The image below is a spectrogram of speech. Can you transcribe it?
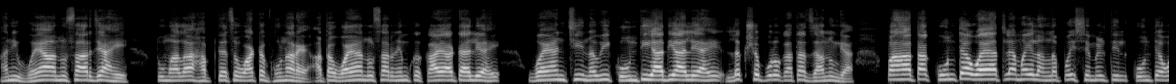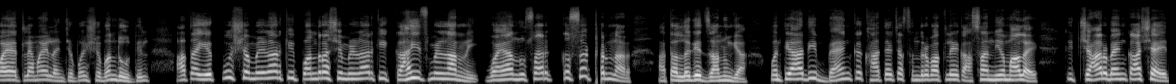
आणि वयानुसार जे आहे तुम्हाला हप्त्याचं वाटप होणार आहे. आता वयानुसार नेमकं काय अट आली आहे? वयांची नवी कोणती यादी आली आहे? लक्षपूर्वक आता जाणून घ्या. पहा आता कोणत्या वयातल्या महिलांना पैसे मिळतील कोणत्या वयातल्या महिलांचे पैसे बंद होतील? आता एकवीसशे मिळणार की पंधराशे मिळणार की काहीच मिळणार नाही? वयानुसार कसं ठरणार? आता लगेच जाणून घ्या. पण त्याआधी बँक खात्याच्या संदर्भातला एक असा नियम आलाय की चार बँका अशा आहेत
